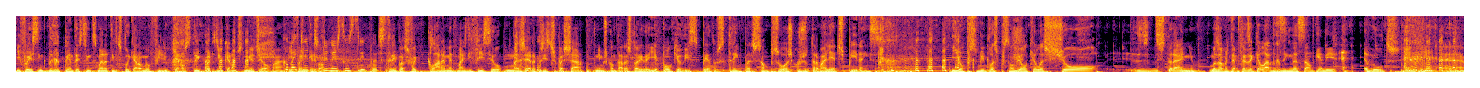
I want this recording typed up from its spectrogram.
E foi assim que de repente este fim de semana tive de explicar ao meu filho o que eram strippers e o que eram testemunhas de Jeová. Como e é foi que tu incrível. descreveste o stripper? Strippers foi claramente mais difícil, mas era preciso despachar porque tínhamos que contar a história daí a pouco. E eu disse: Pedro, strippers são pessoas cujo trabalho é despirem-se. e eu percebi pela expressão dele que ele achou de estranho, mas ao mesmo tempo fez aquele ar de resignação de quem diz adultos. Enfim, eh,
